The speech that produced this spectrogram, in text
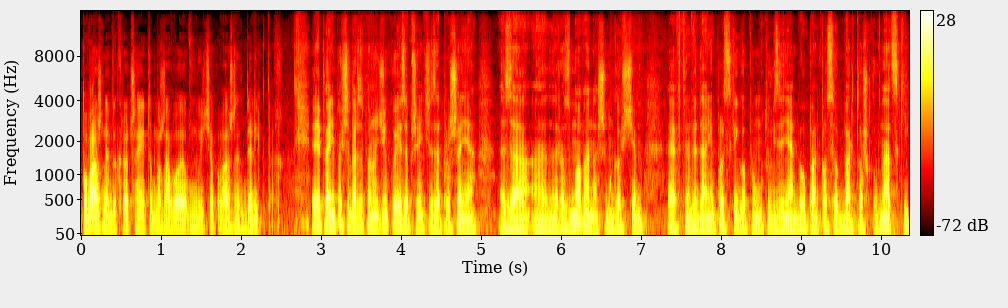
poważne wykroczenie, tu można było mówić o poważnych deliktach. E, Panie pośle, bardzo panu dziękuję za przyjęcie zaproszenia, za e, rozmowę. Naszym gościem e, w tym wydaniu Polskiego Punktu Widzenia był pan poseł Bartosz Kownacki,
